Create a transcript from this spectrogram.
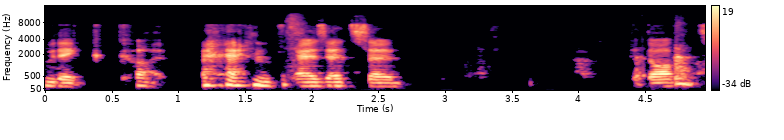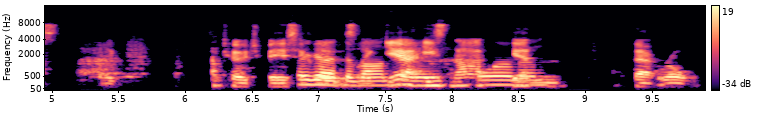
who they cut and as ed said the dolphins like the coach basically got was like yeah he's not Foreman. getting that role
